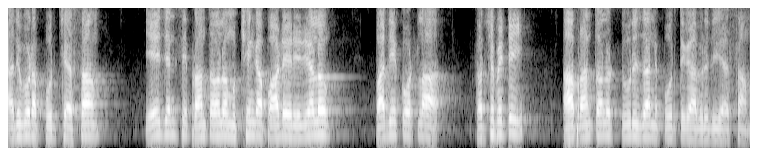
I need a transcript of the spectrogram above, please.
అది కూడా పూర్తి చేస్తాం. ఏజెన్సీ ప్రాంతంలో ముఖ్యంగా పాడేరు ఏరియాలో పది కోట్ల ఖర్చు పెట్టి ఆ ప్రాంతంలో టూరిజాన్ని పూర్తిగా అభివృద్ధి చేస్తాం.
